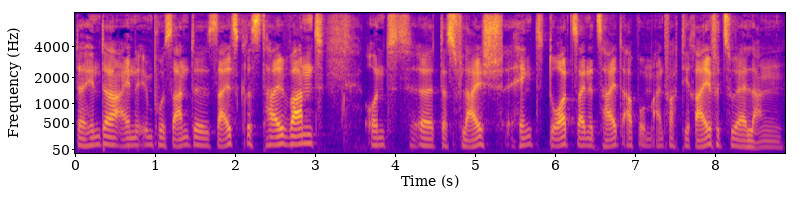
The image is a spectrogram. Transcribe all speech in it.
dahinter eine imposante Salzkristallwand und äh, das Fleisch hängt dort seine Zeit ab, um einfach die Reife zu erlangen.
